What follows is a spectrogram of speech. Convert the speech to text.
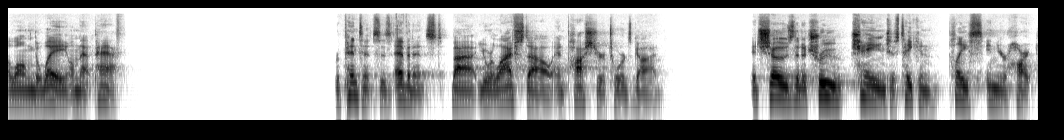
along the way on that path. Repentance is evidenced by your lifestyle and posture towards God. It shows that a true change has taken place in your heart.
